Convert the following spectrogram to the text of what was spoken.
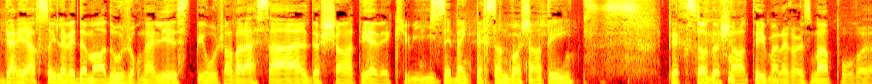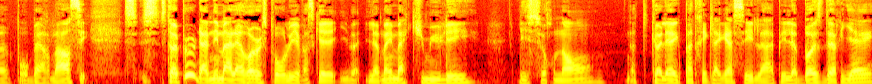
derrière ça, il avait demandé aux journalistes et aux gens dans la salle de chanter avec lui. Tu sais bien que personne va chanter. Personne n'a chanté malheureusement pour euh, pour Bernard. C'est c'est un peu une année malheureuse pour lui parce qu'il il a même accumulé les surnoms. Notre collègue Patrick Lagacé l'a appelé le boss de rien.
